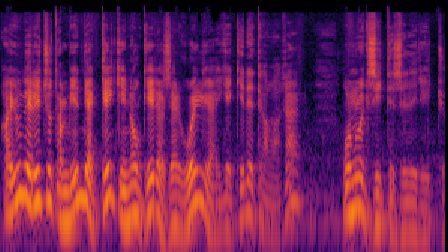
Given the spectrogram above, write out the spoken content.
hay un derecho también de aquel que no quiere hacer huelga y que quiere trabajar. ¿O no existe ese derecho?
